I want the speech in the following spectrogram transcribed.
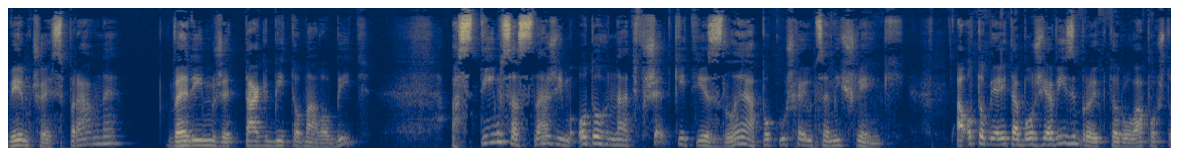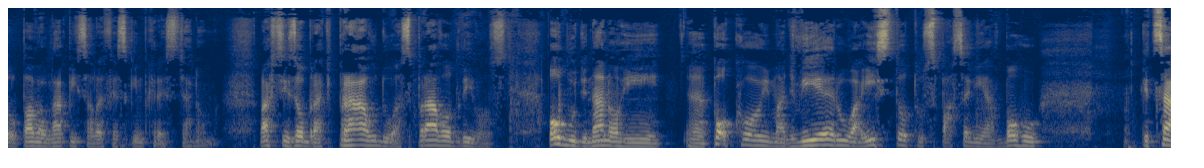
Viem, čo je správne, verím, že tak by to malo byť a s tým sa snažím odohnať všetky tie zlé a pokúšajúce myšlienky. A o tom je aj tá Božia výzbroj, ktorú Apoštol Pavel napísal efeským kresťanom. Máš si zobrať pravdu a spravodlivosť, obuď na nohy e, pokoj, mať vieru a istotu spasenia v Bohu. Keď sa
